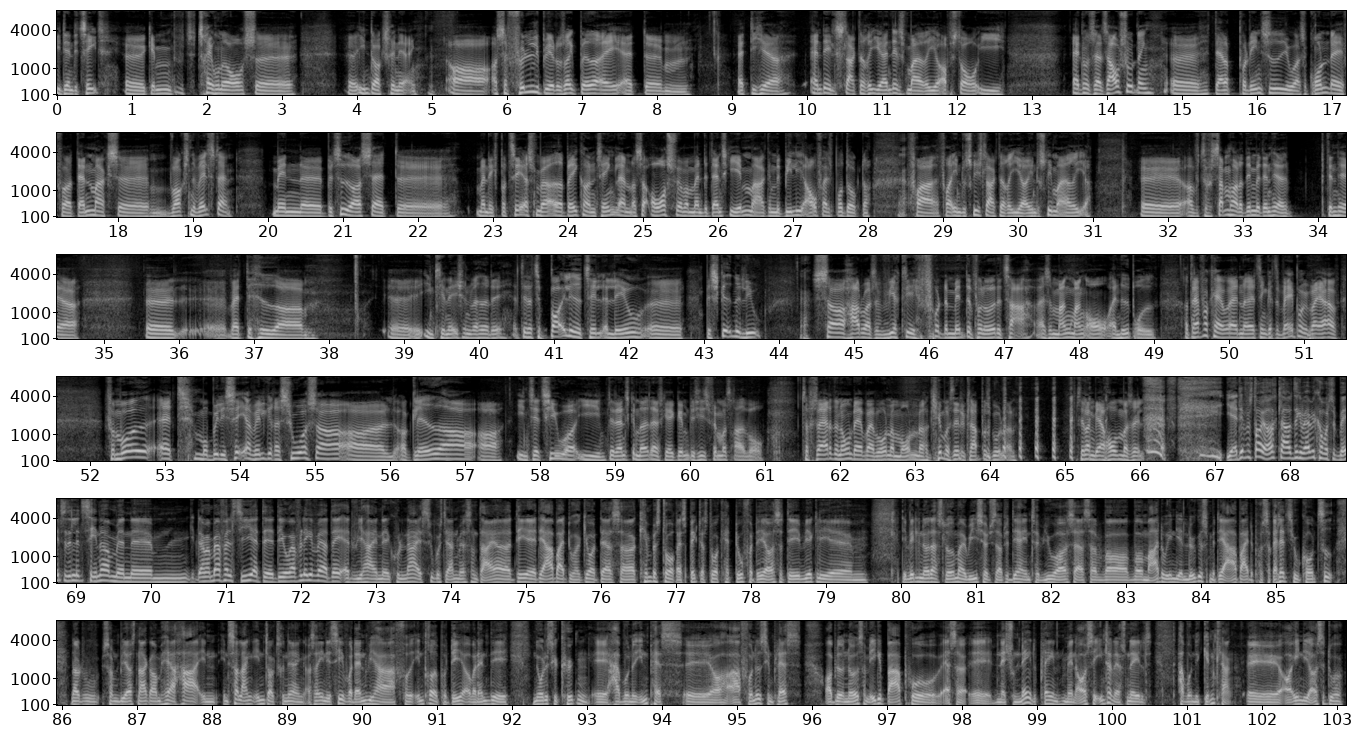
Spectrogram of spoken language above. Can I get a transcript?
identitet øh, gennem 300 års øh, øh, indoktrinering. Og, og selvfølgelig bliver du så ikke bedre af, at, øh, at de her andelsslagterier og andelsmejerier opstår i 1800-tallets afslutning. Øh, der er der på den ene side jo altså grundlag for Danmarks øh, voksende velstand, men øh, betyder også, at øh, man eksporterer smøret og bacon til England, og så oversvømmer man det danske hjemmemarked med billige affaldsprodukter ja. fra, fra industrislagterier og industrimejerier. Øh, og hvis du sammenholder det med den her, den her øh, hvad det hedder, øh, inclination, hvad hedder det? Det der tilbøjelighed til at leve øh, beskedende liv, ja. så har du altså virkelig fundamentet for noget, det tager altså mange, mange år at nedbryde. Og derfor kan jeg, når jeg tænker tilbage på, hvad jeg formået at mobilisere hvilke ressourcer og, og glæder og initiativer i det danske madlandskab gennem de sidste 35 år. Så, så er der, der nogle dage, hvor jeg vågner om morgenen og giver mig selv et klap på skulderen. Selvom jeg håber mig selv. Ja, det forstår jeg også, Claus. Det kan være, at vi kommer tilbage til det lidt senere, men øh, lad mig i hvert fald sige, at øh, det er jo i hvert fald ikke hver dag, at vi har en øh, kulinarisk superstjerne med som dig, og det, øh, det arbejde, du har gjort der, så kæmpe stor respekt og stor kado for det også. og Det er virkelig, øh, det er virkelig noget, der har slået mig i research op til det her interview også, altså hvor, hvor meget du egentlig har lykkes med det arbejde på så relativt kort tid, når du, som vi også snakker om her, har en, en så lang indoktrinering, og så egentlig se, hvordan vi har fået ændret på det, og hvordan det nordiske køkken øh, har vundet indpas øh, og har fundet sin plads og er blevet noget, som ikke bare på altså, øh, national plan, men også internationalt har vundet genklang. Øh, og egentlig også, at du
